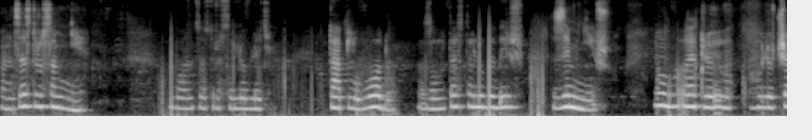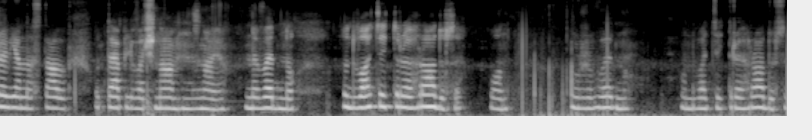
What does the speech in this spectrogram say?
Анцеструсам ні. Бо анцеструси люблять теплу воду, а золотиста любить більш зимнішу. Ну, включив я наставив утеплювач на, не знаю, не видно, 23 градуси. Вон, вже видно. Вон 23 градуси.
